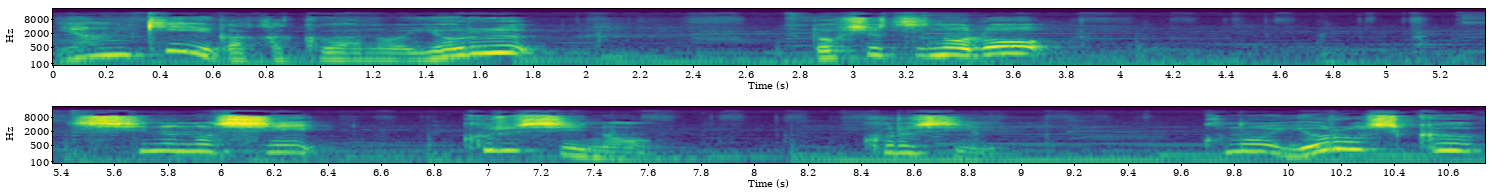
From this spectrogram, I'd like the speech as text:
ヤンキーが書くあの夜露出の露死ぬの死苦しいの苦しいこの「よろしく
